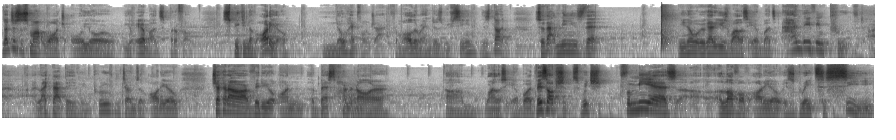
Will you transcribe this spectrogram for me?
Not just a smartwatch or your, your earbuds, but a phone. Speaking of audio, no headphone jack. From all the renders we've seen, there's none. So that means that, you know what, we've got to use wireless earbuds and they've improved. I, I like that they've improved in terms of audio. Check out our video on the best $100 um, wireless earbud. There's options, which for me as a, a love of audio is great to see,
